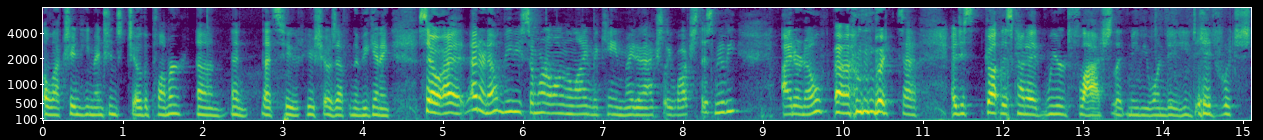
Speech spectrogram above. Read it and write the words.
election, he mentions Joe the plumber, um, and that's who who shows up in the beginning. So I I don't know, maybe somewhere along the line, McCain might have actually watched this movie I don't know. Um, but uh, I just got this kind of weird flash that maybe one day he did, which,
